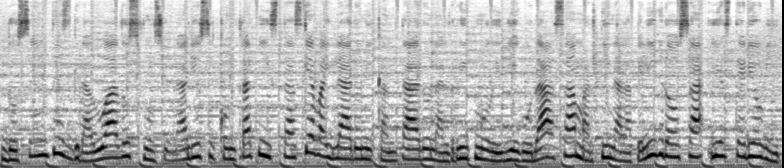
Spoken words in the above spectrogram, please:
docentes, graduados, funcionarios y contratistas que bailaron y cantaron al ritmo de Diego Daza, Martina la Peligrosa y Stereo Beat.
